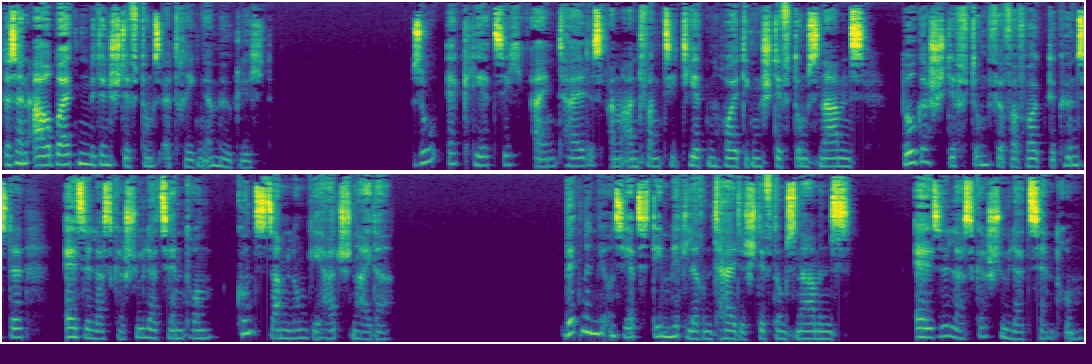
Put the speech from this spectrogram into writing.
das ein Arbeiten mit den Stiftungserträgen ermöglicht. So erklärt sich ein Teil des am Anfang zitierten heutigen Stiftungsnamens Bürgerstiftung für verfolgte Künste Else Lasker Schülerzentrum Kunstsammlung Gerhard Schneider widmen wir uns jetzt dem mittleren Teil des Stiftungsnamens Else Lasker Schülerzentrum.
